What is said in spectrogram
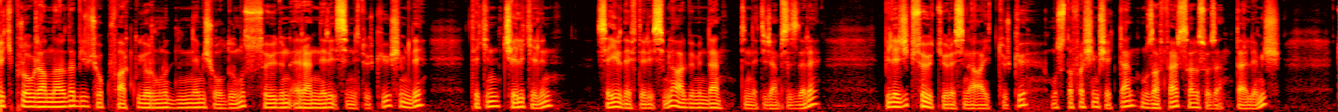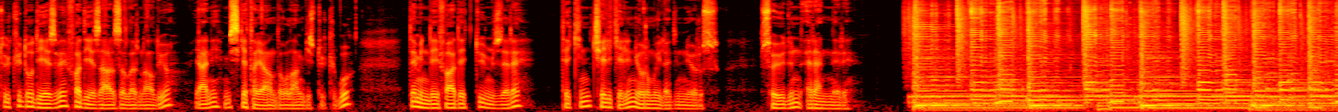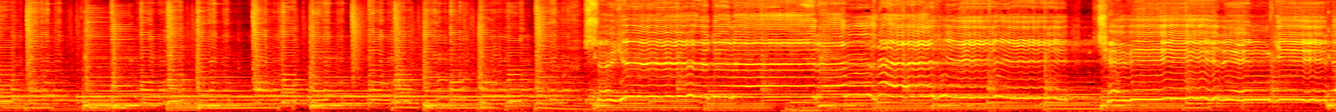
Önceki programlarda birçok farklı yorumunu dinlemiş olduğumuz Söğüdün Erenleri isimli türküyü şimdi Tekin Çelikel'in Seyir Defteri isimli albümünden dinleteceğim sizlere. Bilecik Söğüt yöresine ait türkü Mustafa Şimşek'ten Muzaffer Sarı Sözen derlemiş. Türkü do diyez ve fa diyez arızalarını alıyor. Yani misket ayağında olan bir türkü bu. Demin de ifade ettiğim üzere Tekin Çelikel'in yorumuyla dinliyoruz. Söğüdün Erenleri. Müzik Söğüdün erenleri çevirin gidenleri.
